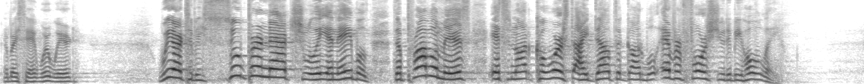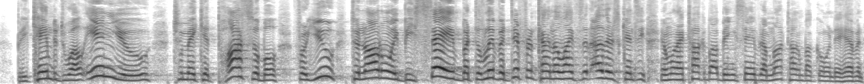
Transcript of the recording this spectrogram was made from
Everybody say it, we're weird. We are to be supernaturally enabled. The problem is, it's not coerced. I doubt that God will ever force you to be holy. But he came to dwell in you to make it possible for you to not only be saved, but to live a different kind of life that others can see. And when I talk about being saved, I'm not talking about going to heaven,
